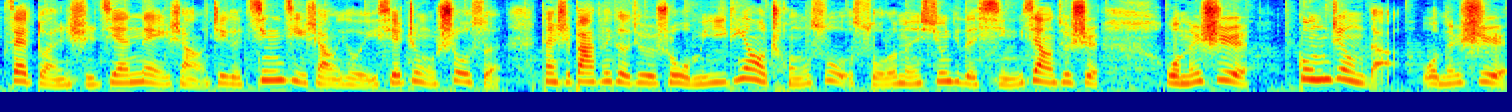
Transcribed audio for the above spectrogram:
在短时间内上这个经济上有一些这种受损，但是巴菲特就是说，我们一定要重塑所罗门兄弟的形象，就是我们是。公正的，我们是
